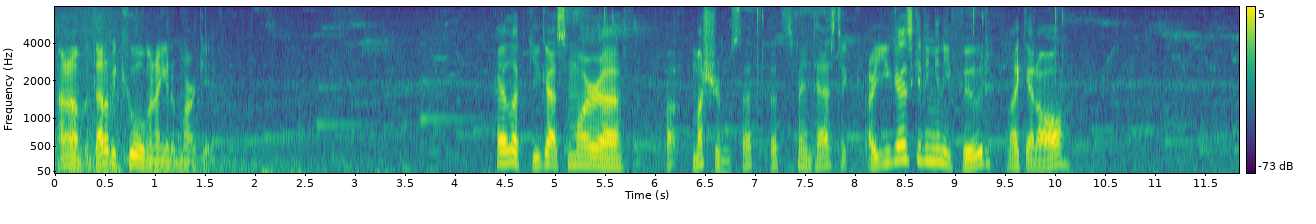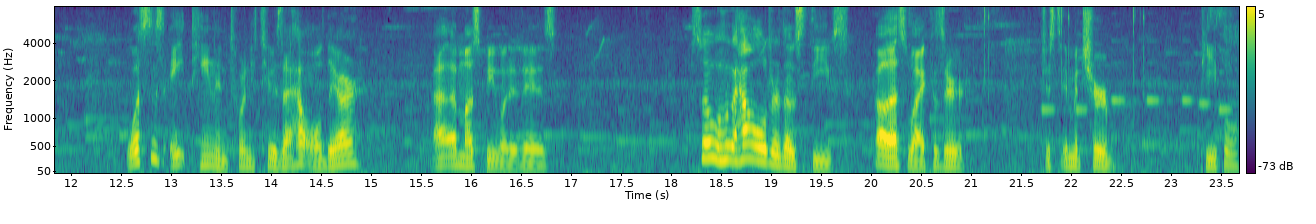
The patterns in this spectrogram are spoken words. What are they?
I don't know, but that'll be cool when I get a market. Hey, look, you got some more uh, uh, mushrooms. That's that's fantastic. Are you guys getting any food, like at all? What's this 18 and 22? Is that how old they are? Uh, that must be what it is. So how old are those thieves? Oh, that's why, because they're just immature people.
